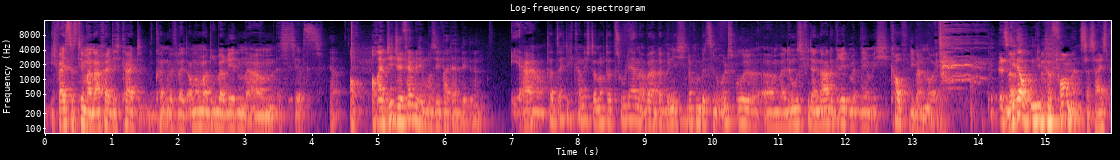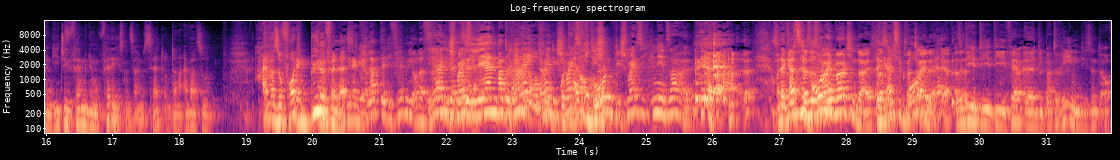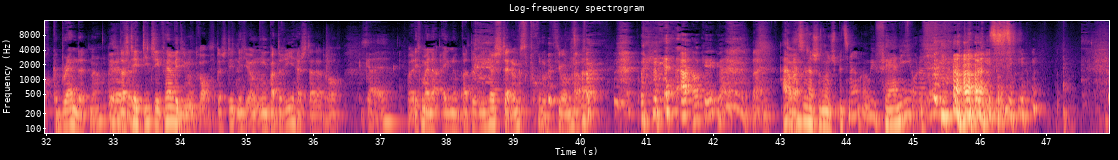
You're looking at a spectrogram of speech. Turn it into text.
ich weiß, das Thema Nachhaltigkeit könnten wir vielleicht auch nochmal drüber reden. Ähm, es ist jetzt, Ja, auch, auch ein DJ Family muss sich weiterentwickeln. ja, tatsächlich kann ich da noch dazu lernen, aber da bin ich noch ein bisschen oldschool, ähm, weil da muss ich wieder ein Ladegerät mitnehmen. Ich kaufe lieber neu. Es geht auch um die Performance. Das heißt, wenn DJ Fernbedienung fertig ist mit seinem Set und dann einfach so einfach sofort die Bühne verlässt. Nee, dann klappt der die Family oder Ja, die wieder schmeiße diese leeren Batterien Nein, raus. nein, die auf ich, die, die schmeiß ich in den Saal. und der ganze das ist Boden, mein Merchandise, das ganze ich verteile. Boden, ja. Ja, also die, die, die, Fer- äh, die Batterien, die sind auch gebrandet. Ne? Also Ja, da steht DJ Fernbedienung drauf. Da steht nicht irgendein Batteriehersteller drauf. Geil. Weil ich meine eigene Batterieherstellungsproduktion habe. Ah, okay, geil. Nein. Hast, Aber, hast du da schon so einen Spitznamen irgendwie? Ferni oder so?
